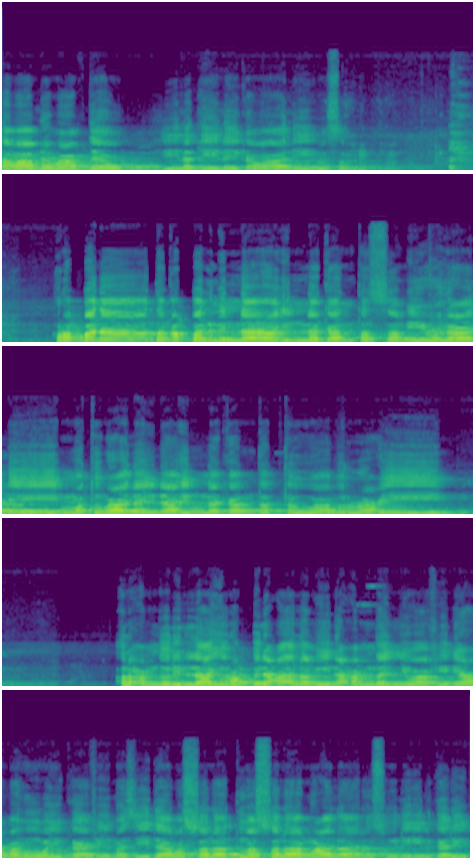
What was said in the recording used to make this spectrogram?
তামাম রে মাপ দেও ইলাতি ইলাইকা ওয়া আলিহি ওয়াসাল্লাম ربنا تقبل منا إنك أنت السميع العليم وتب علينا إنك أنت التواب الرحيم الحمد لله رب العالمين حمدا يوافي نعمه ويكافي مزيدا والصلاة والسلام على رسوله الكريم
